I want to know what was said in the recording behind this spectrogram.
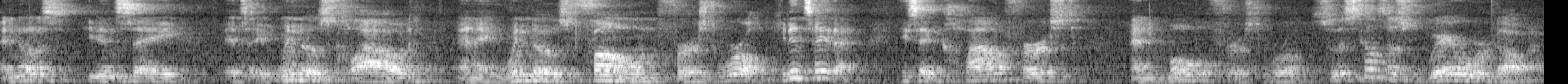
And notice he didn't say it's a Windows cloud and a Windows phone first world. He didn't say that. He said cloud first and mobile first world. So this tells us where we're going.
